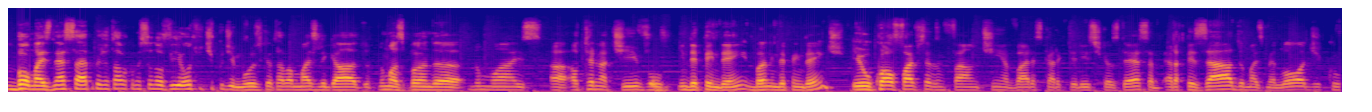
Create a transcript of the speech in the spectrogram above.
Bom, mas nessa época eu já tava começando a ouvir outro tipo de música, eu tava mais ligado numas bandas, no mais uh, alternativo, independente, banda independente. E o qual Five Seven Found tinha várias características características dessa. Era pesado, mais melódico.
